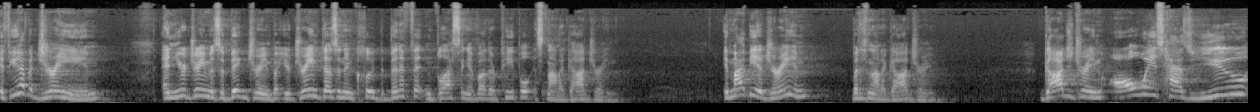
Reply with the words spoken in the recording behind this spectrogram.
if you have a dream and your dream is a big dream, but your dream doesn't include the benefit and blessing of other people, it's not a God dream. It might be a dream, but it's not a God dream. God's dream always has you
